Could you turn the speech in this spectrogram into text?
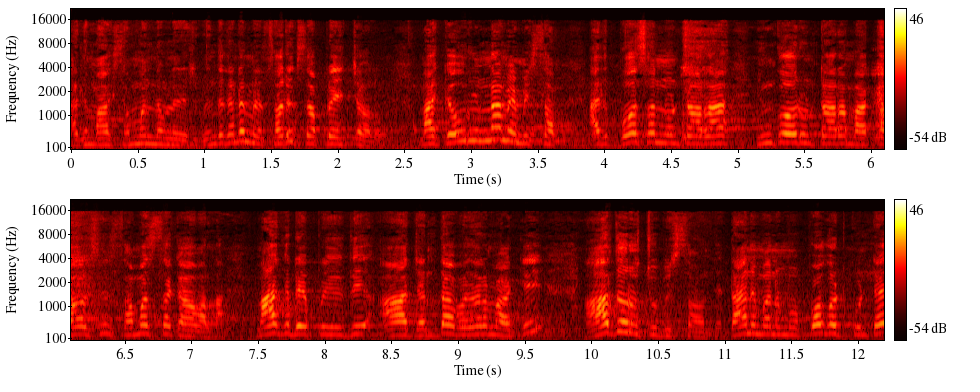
అది మాకు సంబంధం లేదు. విషయం. ఎందుకంటే మేము సరుకు సప్లై ఇచ్చాము మాకెవరున్నా మేము ఇస్తాం. అది బోసన్ ఉంటారా ఇంకోరు ఉంటారా మాకు కావాల్సిన సమస్య కావాలా. మాకు రేపు ఇది ఆ జనతా బజార్ మాకు ఆదరు చూపిస్తూ ఉంది. దాన్ని మనము పోగొట్టుకుంటే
